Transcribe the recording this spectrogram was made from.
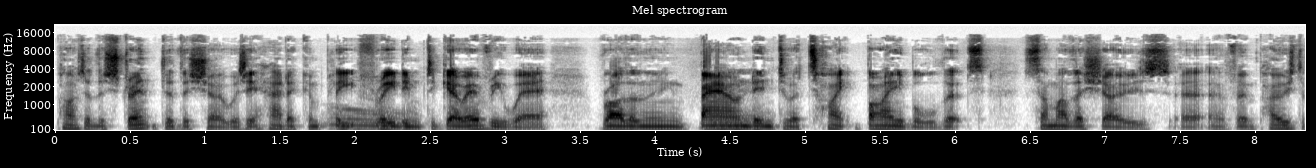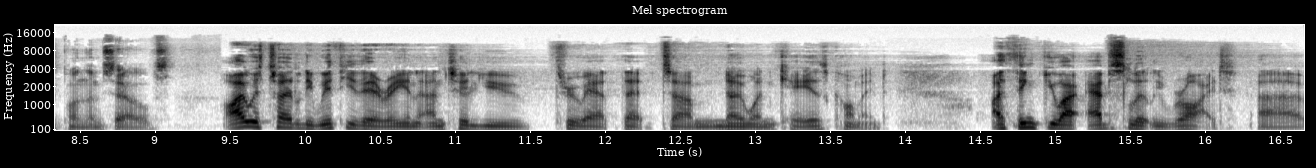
part of the strength of the show was it had a complete freedom to go everywhere rather than being bound into a tight Bible that some other shows uh, have imposed upon themselves. I was totally with you there, Ian, until you threw out that um, no one cares comment. I think you are absolutely right. Uh,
